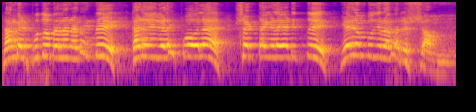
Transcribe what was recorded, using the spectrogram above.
நாங்கள் புது பலன் அடைந்து கழுகுகளைப் போல ஷட்டைகளை அடித்து எழும்புகிற வருஷம்.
